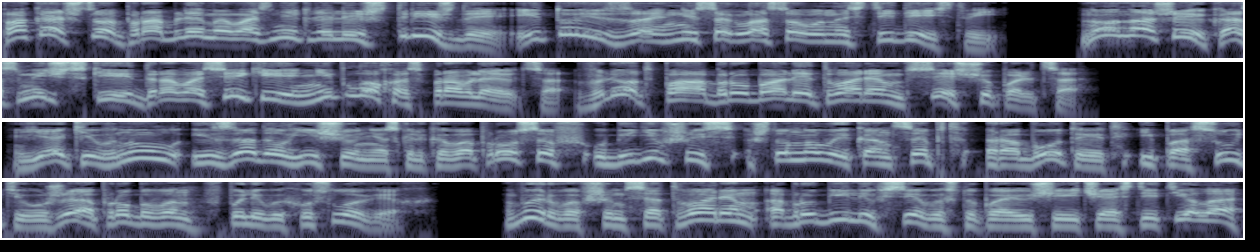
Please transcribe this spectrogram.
Пока что проблемы возникли лишь трижды, и то из-за несогласованности действий. Но наши космические дровосеки неплохо справляются. В лед пообрубали тварям все щупальца. Я кивнул и задал еще несколько вопросов, убедившись, что новый концепт работает и по сути уже опробован в полевых условиях. Вырвавшимся тварям обрубили все выступающие части тела,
